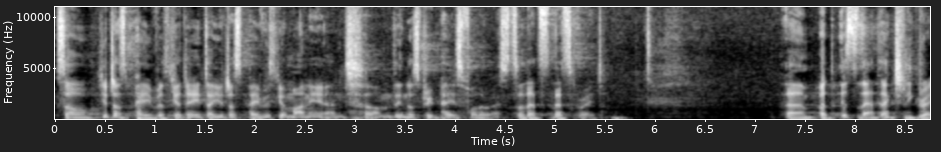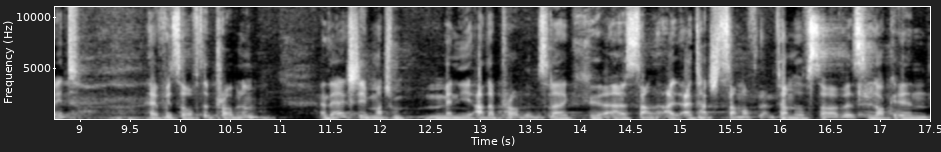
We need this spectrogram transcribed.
So you just pay with your data, you just pay with your money, and um, the industry pays for the rest. So that's, that's great. Um, but is that actually great? Have we solved the problem? And there are actually much many other problems, like uh, some, I, I, touched some of them, terms of service, login,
